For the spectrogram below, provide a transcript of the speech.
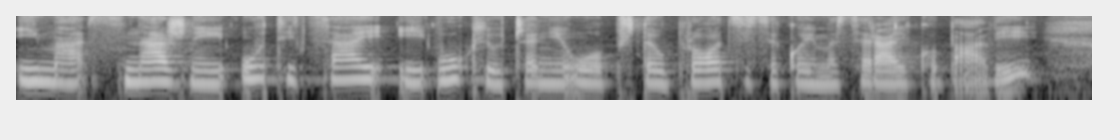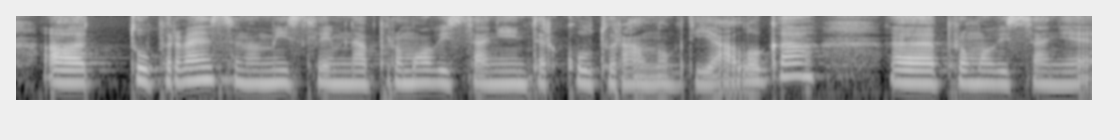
ima snažniji uticaj i uključen je uopšte u procese kojima se Rajko bavi. Tu prvenstveno mislim na promovisanje interkulturalnog dijaloga, e, promovisanje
